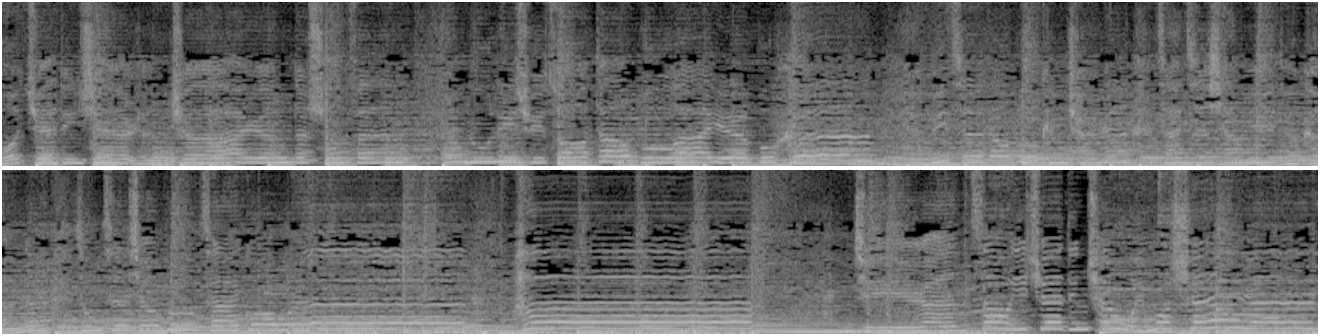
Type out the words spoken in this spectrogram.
我决定卸任这爱人的身份。努力去做到不爱也不恨，次都不肯承认再次相遇的可能，从此就不再过问。既然早已决定成为陌生人，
